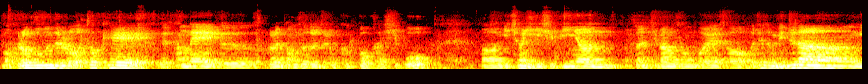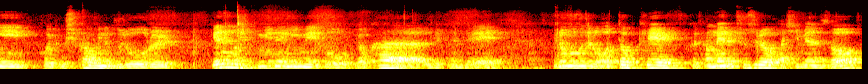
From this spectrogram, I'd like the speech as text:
뭐 그런 부분들을 어떻게 그 당내 그 그런 정서도 좀 극복하시고 어 2022년 어떤 지방선거에서 어쨌든 민주당이 거의 독식하고 있는 구조를 깨는 것이 국민의힘의 또 역할일 텐데 이런 부분들을 어떻게 그 당내를 추스려 가시면서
